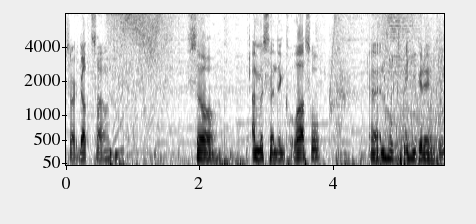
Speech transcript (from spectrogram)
Sorry about the silence. So, I'm ascending Coalossal, and hopefully he could answer.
